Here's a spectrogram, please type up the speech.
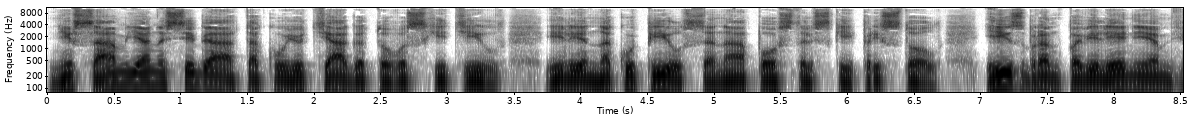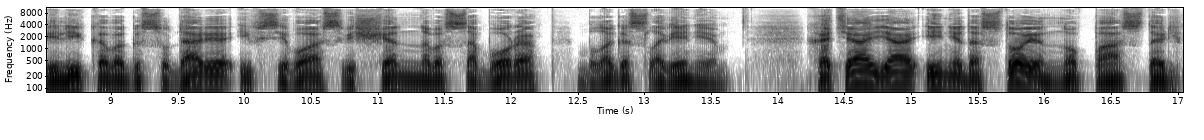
Не сам я на себя такую тяготу восхитил или накупился на апостольский престол, избран повелением великого государя и всего освященного собора благословением. Хотя я и недостоин, но пастырь,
